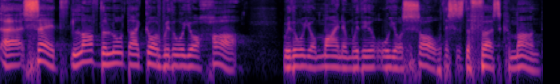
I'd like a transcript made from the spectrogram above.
uh, said, Love the Lord thy God with all your heart, with all your mind, and with all your soul, this is the first command.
